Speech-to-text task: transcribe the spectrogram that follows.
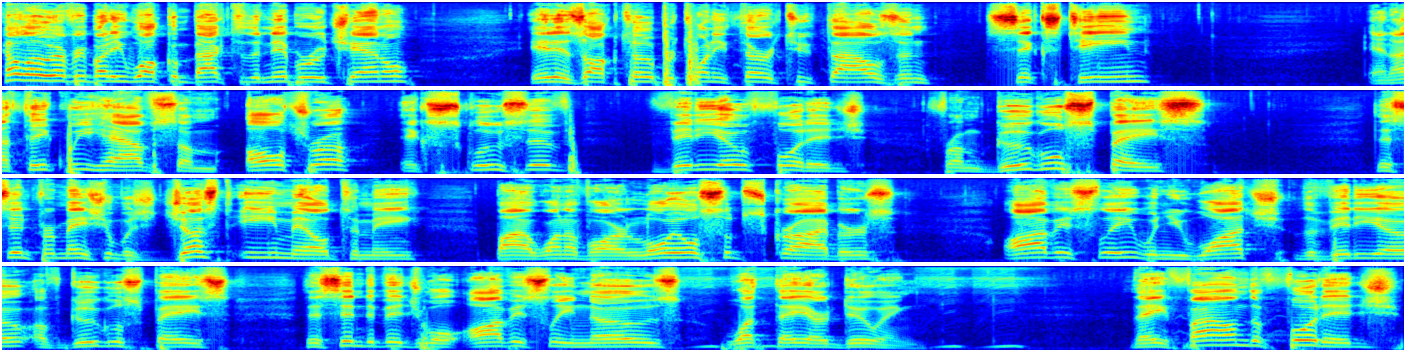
Hello, everybody. Welcome back to the Nibiru channel. It is October 23rd, 2016. And I think we have some ultra exclusive video footage from Google Space. This information was just emailed to me by one of our loyal subscribers. Obviously, when you watch the video of Google Space, this individual obviously knows what they are doing. They found the footage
